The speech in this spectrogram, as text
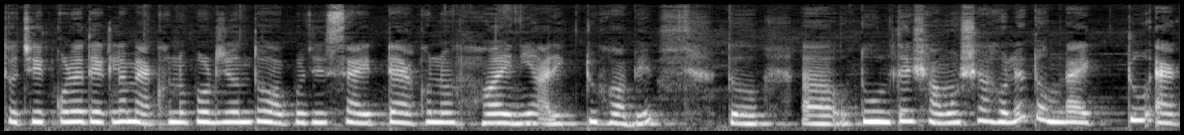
তো চেক করে দেখলাম এখনও পর্যন্ত অপোজিট সাইডটা এখনও হয়নি, আর একটু হবে। তো তুলতে সমস্যা হলে তোমরা একটু এক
